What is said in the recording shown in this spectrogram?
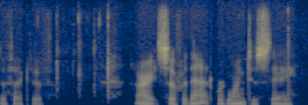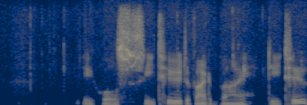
Defective. All right, so for that, we're going to say equals C2 divided by D2.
